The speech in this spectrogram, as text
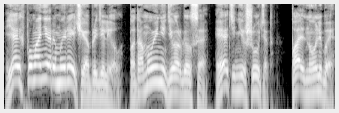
Я их по манерам и речи определил, потому и не дергался. Эти не шутят. Пальнули бы».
